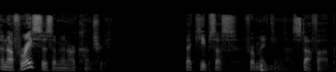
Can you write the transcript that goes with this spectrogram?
enough racism in our country that keeps us from making stuff up.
